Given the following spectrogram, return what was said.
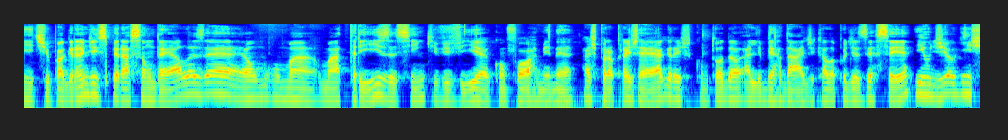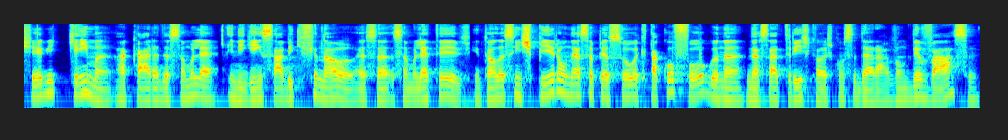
E, tipo, a grande inspiração delas é, é uma, uma atriz, assim, que vivia conforme, né, as próprias regras, com toda a liberdade que ela podia exercer. E um dia alguém chega e queima a cara dessa mulher. E ninguém sabe que final essa, essa mulher teve. Então elas se inspiram nessa pessoa que tacou fogo na, nessa atriz que elas consideravam devassa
